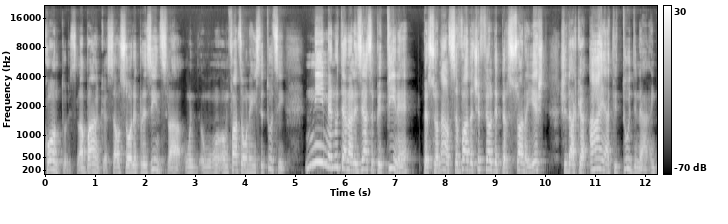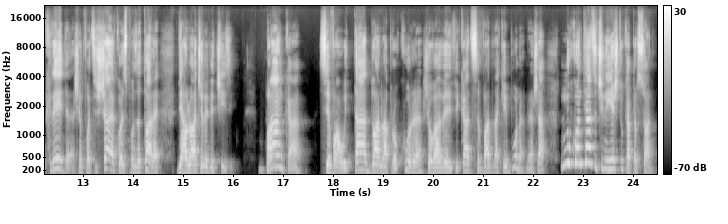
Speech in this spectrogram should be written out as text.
conturi la bancă sau să o reprezinți la un, în fața unei instituții, nimeni nu te analizează pe tine personal să vadă ce fel de persoană ești și dacă ai atitudinea, încrederea și înfățișarea corespunzătoare de a lua acele decizii. Banca se va uita doar la procură și o va verifica să vadă dacă e bună, nu așa? Nu contează cine ești tu ca persoană.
